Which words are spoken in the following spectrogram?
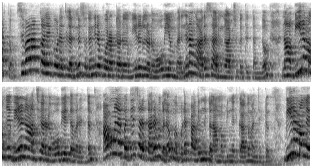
வணக்கம். சிவராம் கலைக்கூடத்திலிருந்து சுதந்திர போராட்ட வீரர்களோட ஓவியம் வரைந்து நாங்கள் அரசு அருங்காட்சியகத்தை தந்தோம். நான் வீரமங்கை வேலுநாச்சியாரோட ஓவியத்தை வரைந்து அவங்கள பத்தி சில தரவுகளை உங்க கூட பகிர்ந்துக்கலாம் அப்படிங்கிறதுக்காக வந்திருக்கு வீரமங்கை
